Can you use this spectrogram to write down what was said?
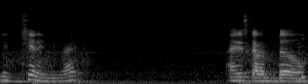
You're kidding me, right? I just got a bill.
